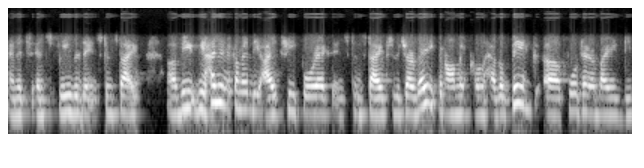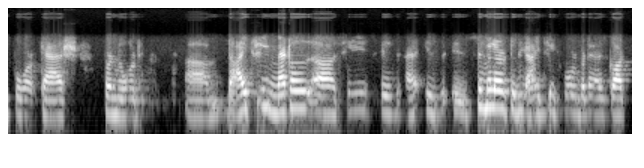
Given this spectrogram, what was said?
and it's, it's free with the instance type. Uh, we, we highly recommend the i3 4x instance types, which are very economical, have a big uh, 4 terabyte depot cache per node. Um, the i3 metal uh, series is, uh, is, is similar to the i3 4, but has got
